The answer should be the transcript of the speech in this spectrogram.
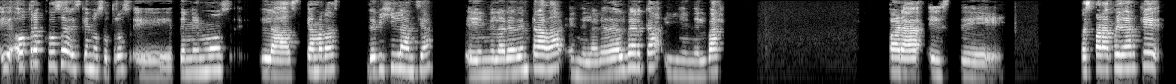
y otra cosa es que nosotros eh, tenemos las cámaras de vigilancia en el área de entrada, en el área de alberca y en el bar. Para este, pues para cuidar que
